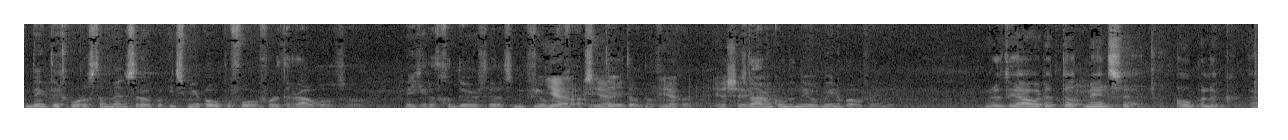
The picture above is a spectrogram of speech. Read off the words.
Ik denk tegenwoordig staan mensen er ook wel iets meer open voor, voor het rauwe of zo. weet je, dat gedurfde, dat is nu veel Ja, meer geaccepteerd ook dan Ja, vroeger. ja Dus zeker. daarom komt het nu ook meer naar boven. denk ik. Je bedoelt trouwens dat, dat mensen openlijk eh,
